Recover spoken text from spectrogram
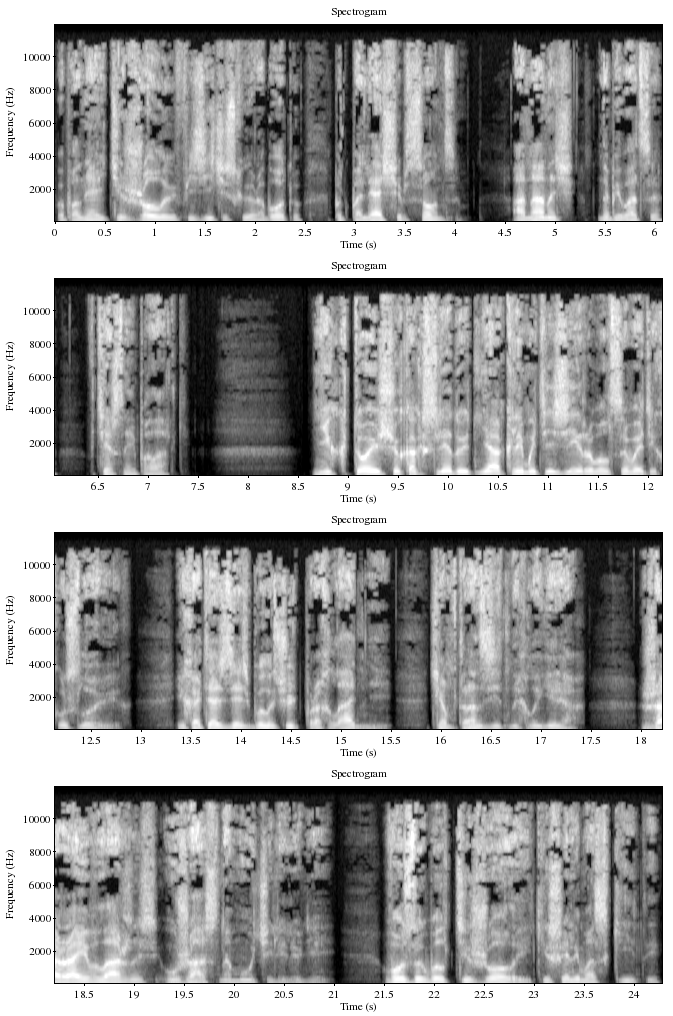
выполняя тяжелую физическую работу под палящим солнцем, а на ночь набиваться в тесные палатки. Никто еще как следует не акклиматизировался в этих условиях, и хотя здесь было чуть прохладнее, чем в транзитных лагерях. Жара и влажность ужасно мучили людей. Воздух был тяжелый, кишели москиты.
